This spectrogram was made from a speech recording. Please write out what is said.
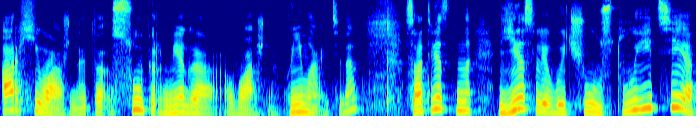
архиважно, это супер-мега важно, понимаете, да? Соответственно, если вы чувствуете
